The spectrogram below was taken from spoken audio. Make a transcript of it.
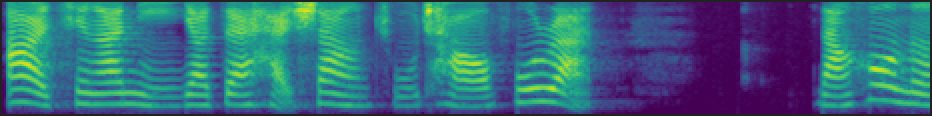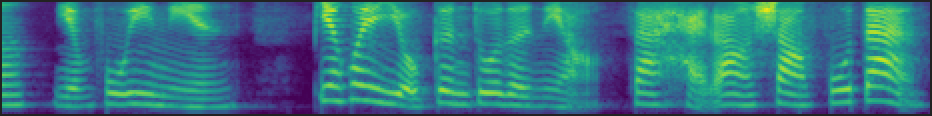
阿尔钦安妮要在海上筑巢孵卵，然后呢，年复一年，便会有更多的鸟在海浪上孵蛋。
